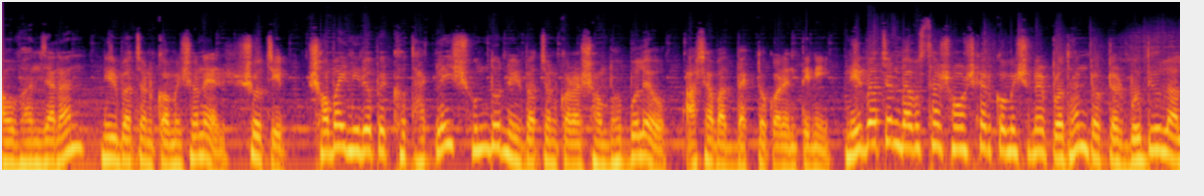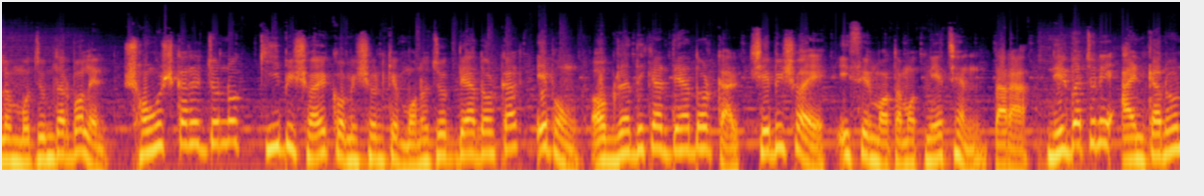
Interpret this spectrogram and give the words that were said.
আহ্বান জানান নির্বাচন কমিশনের সচিব। সবাই নিরপেক্ষ থাকলেই সুন্দর নির্বাচন করা সম্ভব বলেও আশাবাদ ব্যক্ত করেন তিনি। নির্বাচন ব্যবস্থা সংস্কার কমিশনের প্রধান ডক্টর বদিউল আলম মজুমদার বলেন, সংস্কারের জন্য কি বিষয়ে কমিশনকে মনোযোগ দেয়া দরকার এবং অগ্রাধিকার দেয়া দরকার সে বিষয়ে ইসির মতামত নিয়েছেন তারা। নির্বাচনী আইনকানুন,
